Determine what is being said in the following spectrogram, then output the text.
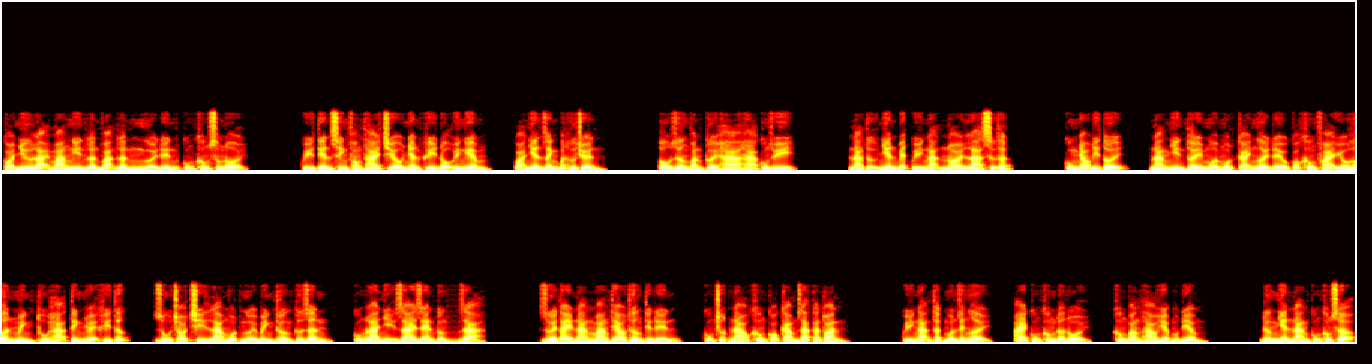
coi như lại mang nghìn lần vạn lần người đến cũng không sống nổi. Quý tiên sinh phong thái chiếu nhân khí độ uy nghiêm, quả nhiên danh bất hư truyền. Âu dương văn cười ha hả cung duy. Nàng tự nhiên biết quý ngạn nói là sự thật. Cùng nhau đi tới, nàng nhìn thấy mỗi một cái người đều có không phải yếu hơn mình thủ hạ tinh nhuệ khí tức, dù cho chỉ là một người bình thường cư dân, cũng là nhị giai gen cường giả dưới tay nàng mang theo thương tiền đến, cũng chút nào không có cảm giác an toàn. Quý ngạn thật muốn giết người, ai cũng không đỡ nổi, không bằng hào hiệp một điểm. Đương nhiên nàng cũng không sợ,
